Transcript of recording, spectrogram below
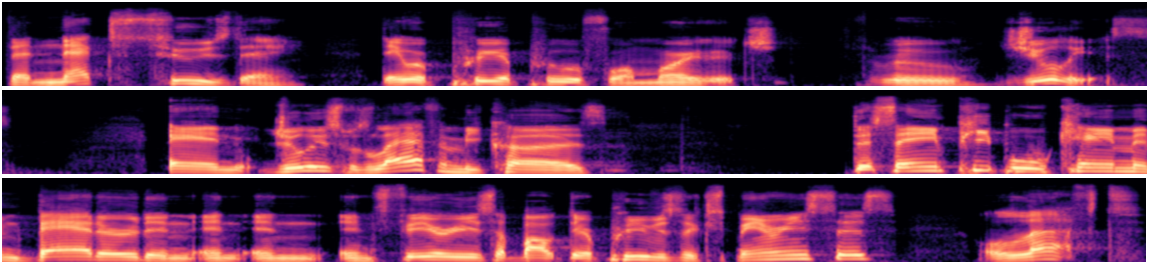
the next Tuesday they were pre-approved for a mortgage through Julius. And Julius was laughing because the same people who came in battered and, and, and, and furious about their previous experiences left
